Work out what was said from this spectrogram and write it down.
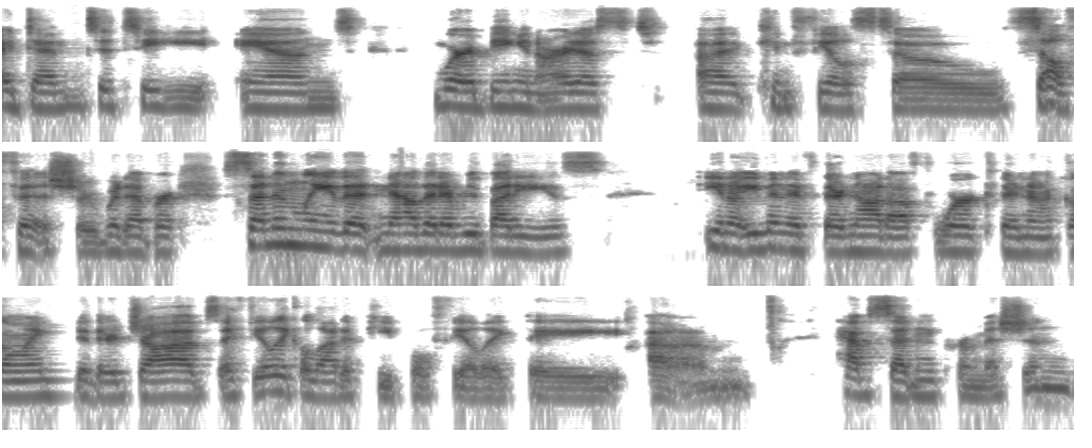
identity and where being an artist uh, can feel so selfish or whatever. Suddenly that now that everybody's you know even if they're not off work they're not going to their jobs i feel like a lot of people feel like they um, have sudden permission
